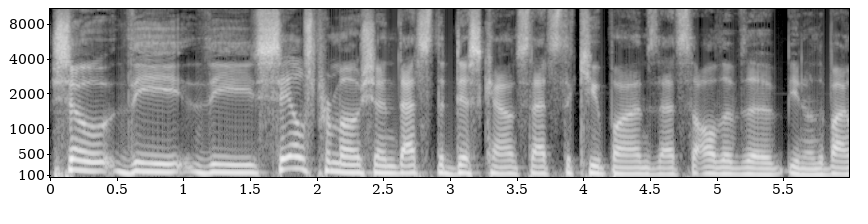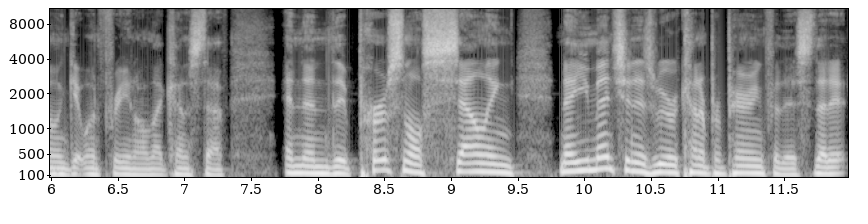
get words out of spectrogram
so the the sales promotion, that's the discounts, that's the coupons, that's the, all of the you know the buy one get one free and all that kind of stuff. And then the personal selling. Now you mentioned as we were kind of preparing for this that it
